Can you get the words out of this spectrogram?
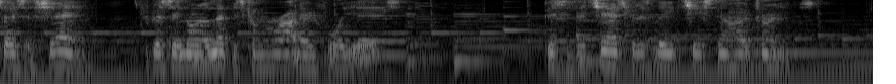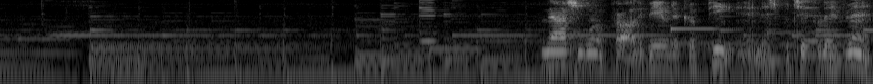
Say it's a shame is because they know the Olympics come around every four years. This is a chance for this lady to chase down her dreams. now she won't probably be able to compete in this particular event.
